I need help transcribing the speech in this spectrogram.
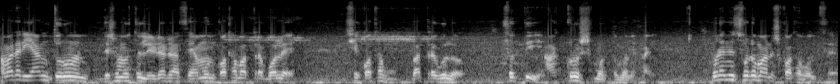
আমাদের ইয়াং তরুণ, যে সমস্ত লিডার আছে, এমন কথাবার্তা বলে, সে কথাবার্তাগুলো সত্যি আক্রোশ মতো মনে হয়। মনে হয় ছোটো মানুষ কথা বলছে।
